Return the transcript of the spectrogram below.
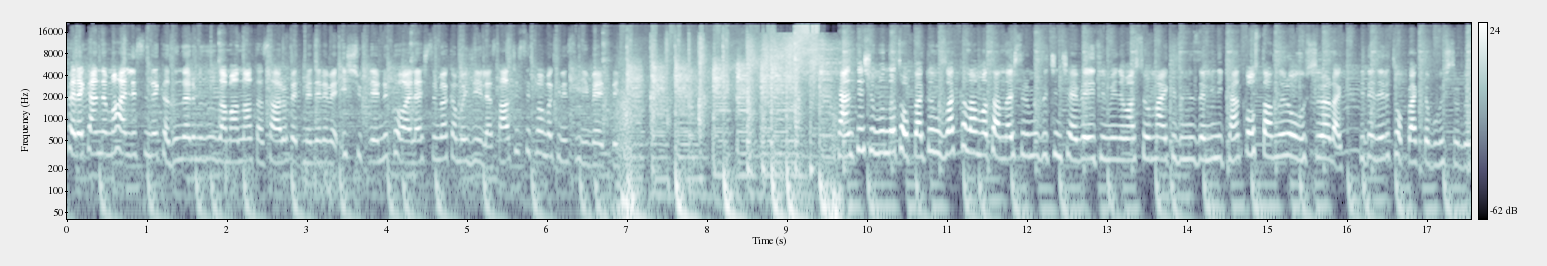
Perakende Mahallesi'nde kadınlarımızın zamandan tasarruf etmeleri ve iş yüklerini kolaylaştırmak amacıyla salça sıkma makinesi hibe ettik. Kent yaşamında topraktan uzak kalan vatandaşlarımız için Çevre Eğitim ve İnovasyon Merkezimizde mini kent bostanları oluşturarak fideleri toprakta buluşturduk.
